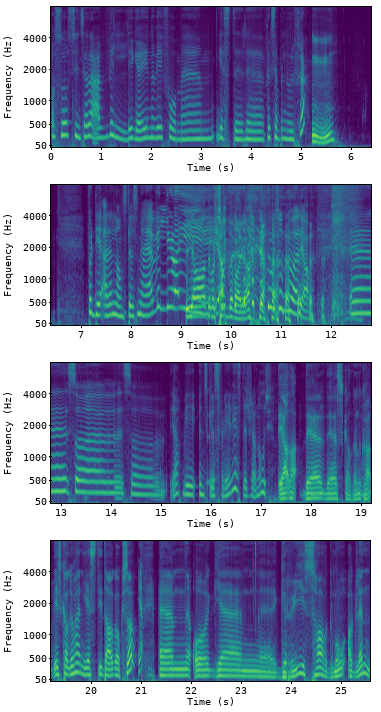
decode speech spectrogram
og så syns jeg det er veldig gøy når vi får med gjester f.eks. nordfra. Mm. For det er en landsdel som jeg er veldig glad i! Ja, det var sånn det var, ja. ja. det var sånn det var, ja. Så, så ja, vi ønsker oss flere gjester fra nord. Ja da, det, det skal det nok ha. Vi skal jo ha en gjest i dag også. Ja. Um, og um, Gry Sagmo Aglen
